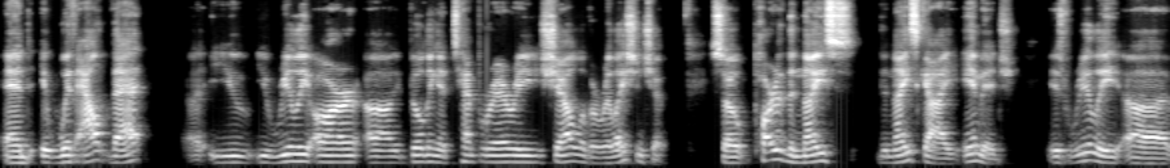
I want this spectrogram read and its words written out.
And it, without that, uh, you you really are uh, building a temporary shell of a relationship. So part of the nice the nice guy image is really uh,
